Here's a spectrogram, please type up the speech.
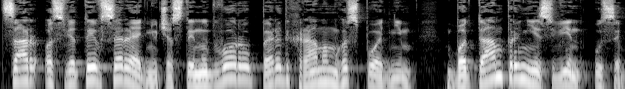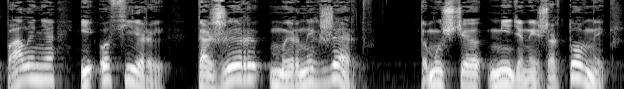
цар освятив середню частину двору перед храмом Господнім, бо там приніс він усипалення і офіри та жир мирних жертв, тому що мідяний жартовник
